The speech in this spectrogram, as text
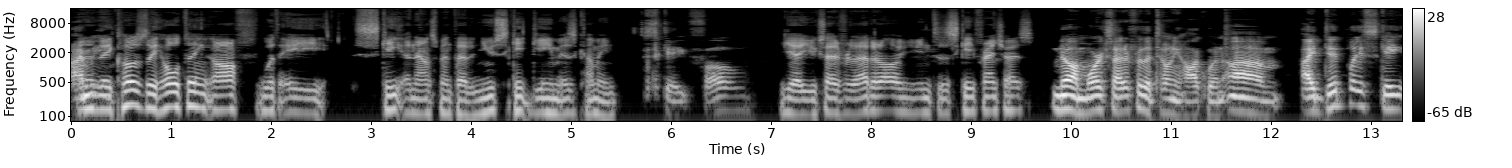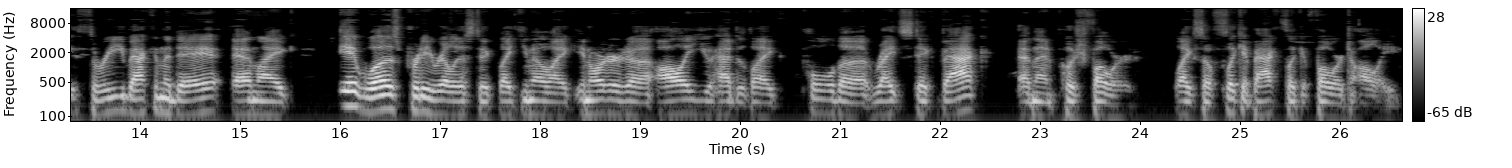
I And mean, they closed the whole thing off with a skate announcement that a new skate game is coming. Skate 4. Yeah, you excited for that at all? You into the skate franchise? No, I'm more excited for the Tony Hawk one. Um, I did play Skate 3 back in the day, and like it was pretty realistic. Like, you know, like in order to ollie, you had to like pull the right stick back and then push forward. Like, so flick it back, flick it forward to ollie.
